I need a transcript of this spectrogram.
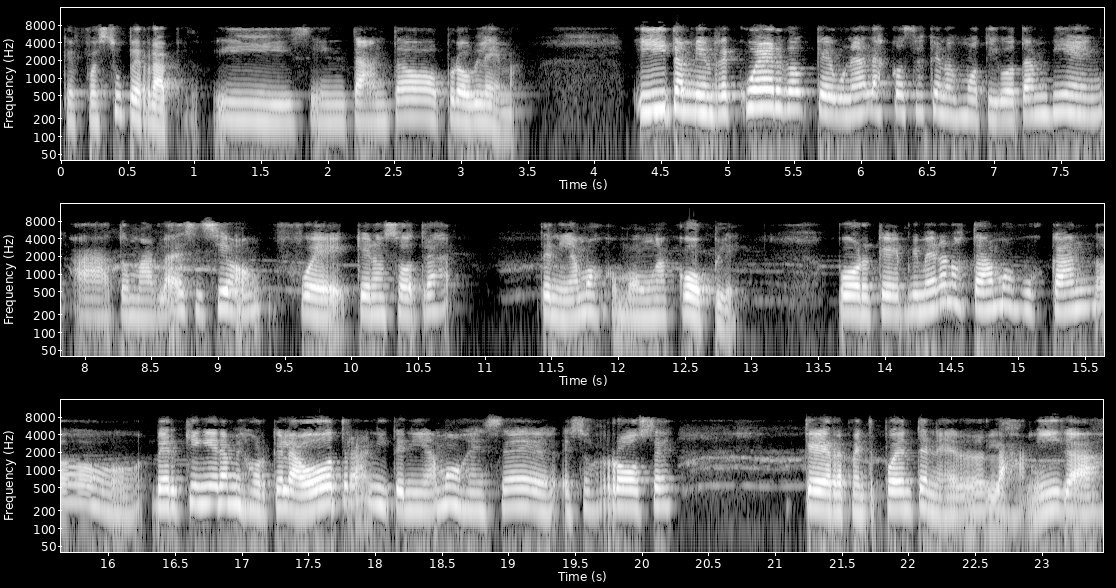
que fue súper rápido y sin tanto problema. Y también recuerdo que una de las cosas que nos motivó también a tomar la decisión fue que nosotras teníamos como un acople, porque primero no estábamos buscando ver quién era mejor que la otra, ni teníamos ese, esos roces que de repente pueden tener las amigas,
